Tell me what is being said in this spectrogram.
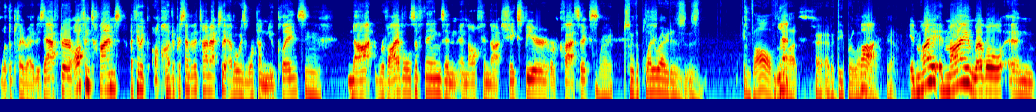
what the playwright is after. Oftentimes, I feel like 100% of the time, actually, I've always worked on new plays, Mm, not revivals of things, and, and often not Shakespeare or classics. right. So the playwright is is involved a lot at, a deeper level. Yeah. In my in my level and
